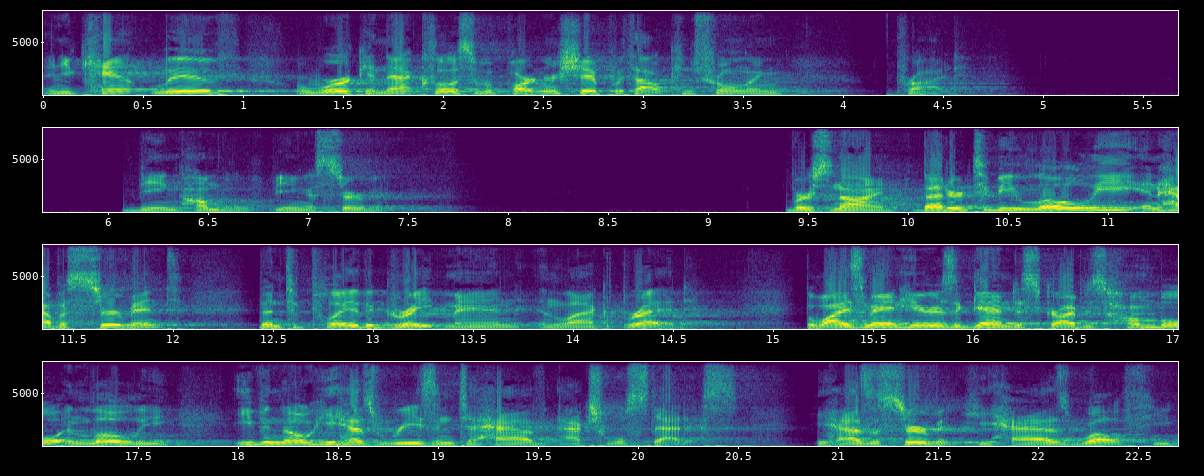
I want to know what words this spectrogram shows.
and you can't live or work in that close of a partnership without controlling pride, being humble, being a servant. Verse 9 Better to be lowly and have a servant than to play the great man and lack bread. The wise man here is again described as humble and lowly, even though he has reason to have actual status. He has a servant, he has wealth, he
